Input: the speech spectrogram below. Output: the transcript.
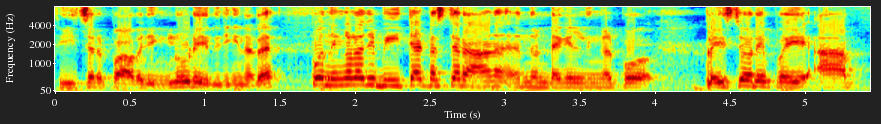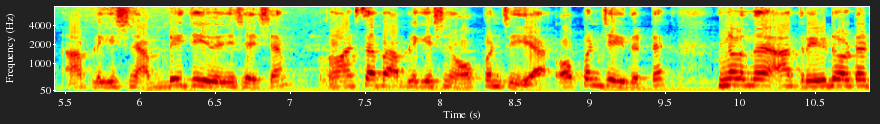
ഫീച്ചർ ഇപ്പോൾ അവർ ഇൻക്ലൂഡ് ചെയ്തിരിക്കുന്നത്. ഇപ്പോൾ നിങ്ങളൊരു ബീറ്റ ടെസ്റ്റർ ആണ് എന്നുണ്ടെങ്കിൽ നിങ്ങളിപ്പോൾ പ്ലേ സ്റ്റോറിൽ പോയി ആ ആപ്ലിക്കേഷൻ അപ്ഡേറ്റ് ചെയ്തതിന് ശേഷം വാട്സാപ്പ് ആപ്ലിക്കേഷൻ ഓപ്പൺ ചെയ്യുക. ഓപ്പൺ ചെയ്തിട്ട് നിങ്ങളൊന്ന് ആ ത്രീ ഡോട്ട്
